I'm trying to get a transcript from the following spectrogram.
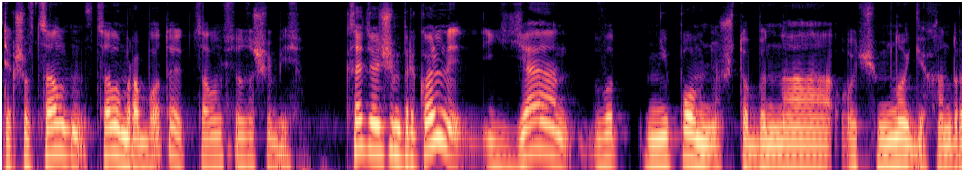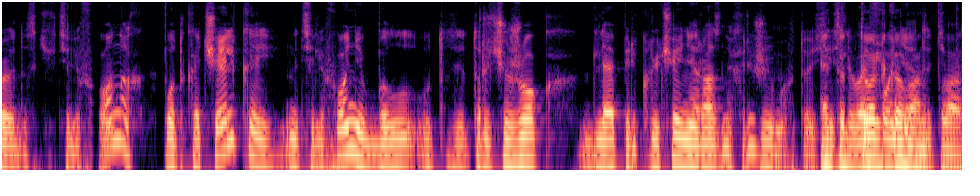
Так что в целом, в целом работает, в целом все зашибись. Кстати, очень прикольно. Я вот не помню, чтобы на очень многих андроидовских телефонах под качелькой на телефоне был вот этот рычажок для переключения разных режимов. То есть, Это если в только iPhone OnePlus. это, типа,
